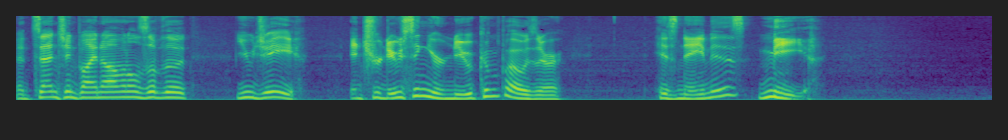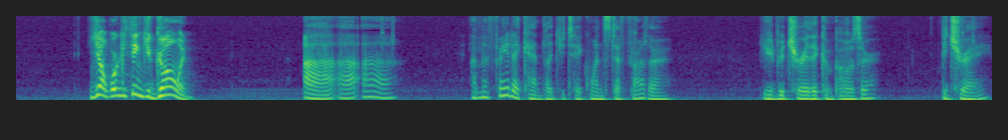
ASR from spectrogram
Attention, binominals of the UG. Introducing your new composer. His name is me. Yo, where do you think you're going? Ah, ah, ah. I'm afraid I can't let you take one step further. You'd betray the composer? Betray?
